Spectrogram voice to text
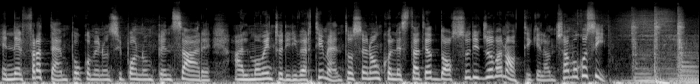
e nel frattempo come non si può non pensare al momento di divertimento se non con l'estate addosso di Giovanotti che lanciamo così.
